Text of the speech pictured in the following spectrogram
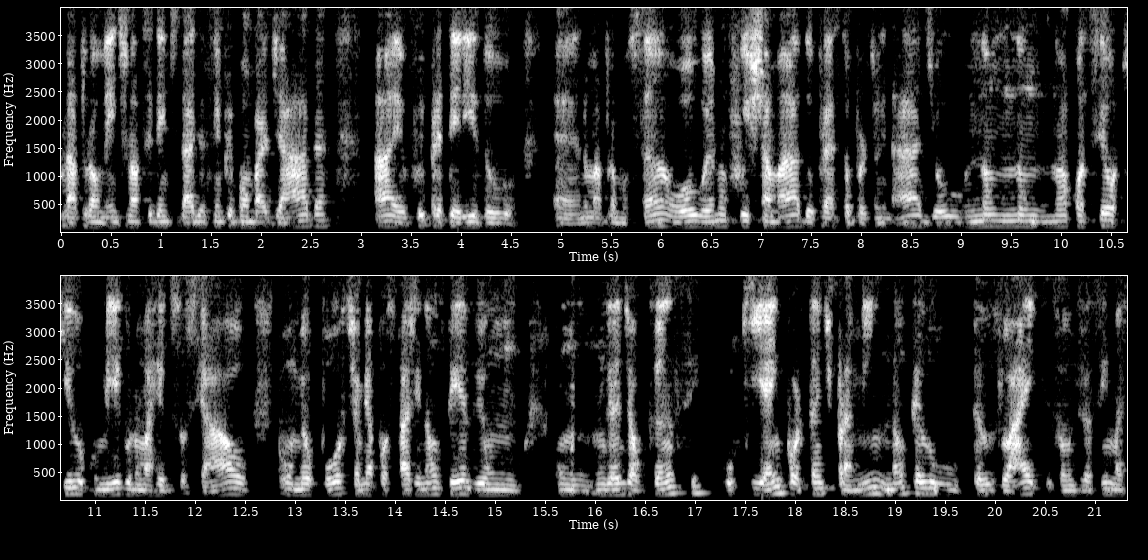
Naturalmente nossa identidade é sempre bombardeada. Ah, eu fui preterido é, numa promoção, ou eu não fui chamado para essa oportunidade, ou não, não, não aconteceu aquilo comigo numa rede social, o meu post, a minha postagem não teve um, um, um grande alcance, o que é importante para mim, não pelo, pelos likes, vamos dizer assim, mas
